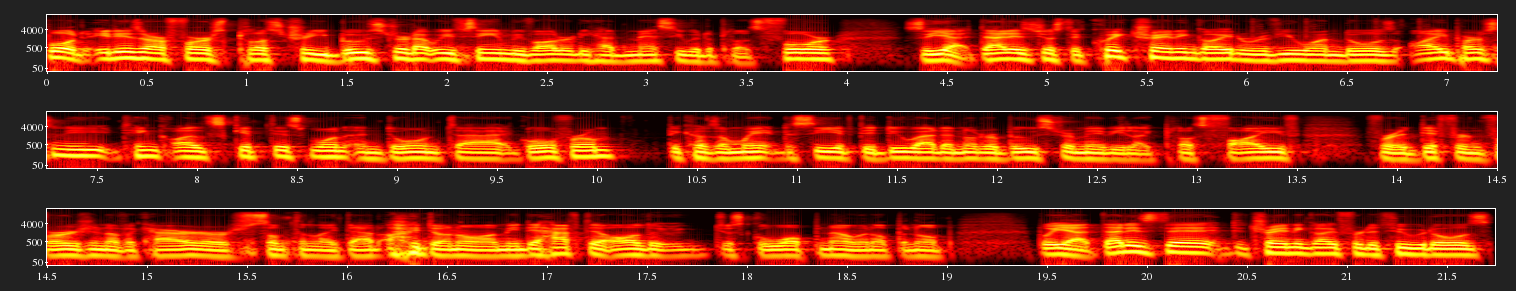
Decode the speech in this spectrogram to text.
But it is our first plus three booster that we've seen. We've already had Messi with a plus four. So yeah, that is just a quick training guide and review on those. I personally think I'll skip this one and don't uh, go for them because I'm waiting to see if they do add another booster, maybe like plus five for a different version of a card or something like that. I don't know. I mean, they have to all do, just go up now and up and up. But yeah, that is the, the training guide for the two of those.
